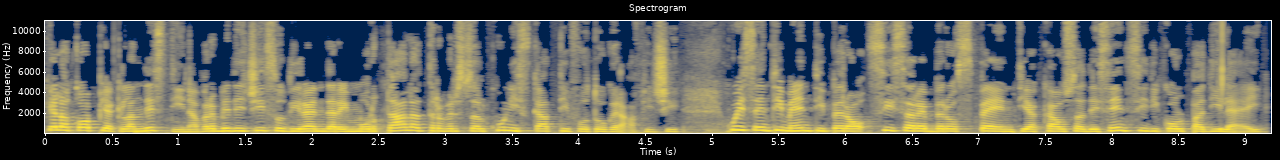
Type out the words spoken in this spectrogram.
che la coppia clandestina avrebbe deciso di rendere immortale attraverso alcuni scatti fotografici. Quei sentimenti però si sarebbero spenti a causa dei sensi di colpa di lei.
